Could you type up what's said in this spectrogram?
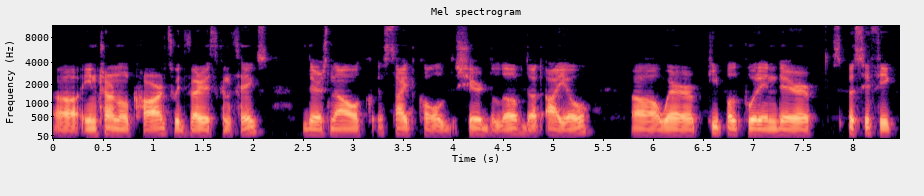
uh, internal cards with various configs. There's now a site called sharethelove.io uh, where people put in their specific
